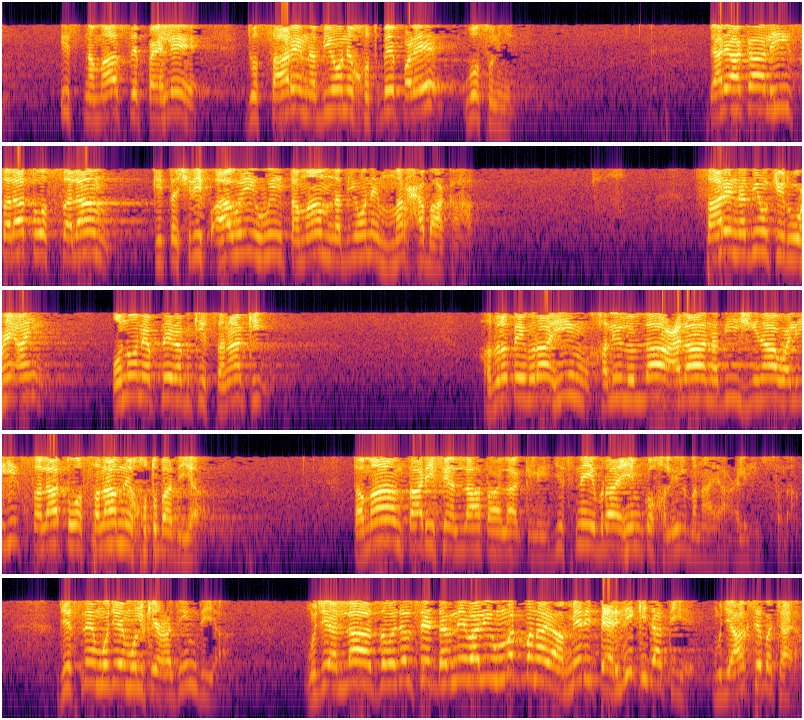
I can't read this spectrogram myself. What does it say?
اس نماز سے پہلے جو سارے نبیوں نے خطبے پڑھے وہ سنیے۔ پیارے آقا علیہ سلاط والسلام کی تشریف آوری ہوئی تمام نبیوں نے مرحبا کہا۔ سارے نبیوں کی روحیں آئیں، انہوں نے اپنے رب کی صنا کی۔ حضرت ابراہیم خلیل اللہ علی نبی جینا ولی سلاۃ وسلام نے خطبہ دیا۔ تمام تعریفیں اللہ تعالی کے لیے، جس نے ابراہیم کو خلیل بنایا علیہ السلام۔ جس نے مجھے ملک عظیم دیا، مجھے اللہ عز و جل سے ڈرنے والی امت بنایا، میری پیروی کی جاتی ہے، مجھے آگ سے بچایا،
